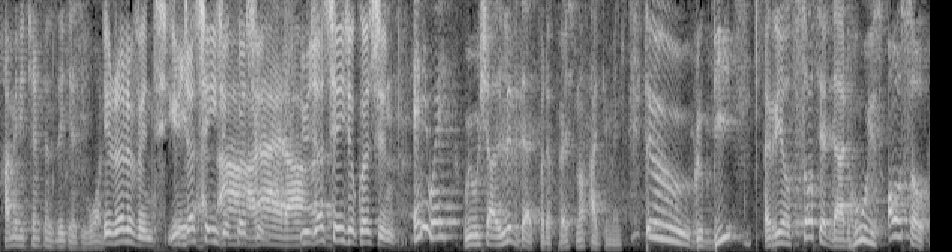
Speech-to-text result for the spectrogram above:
How many Champions League has he won? Irrelevant. You Yeah, just changed your ah, question. right, ah, You just changed your question. Anyway, we shall leave that for the personal argument. To Group D, Real Sociedad, who is also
